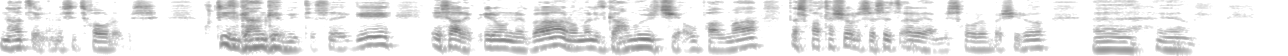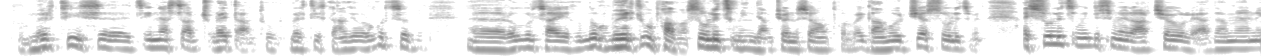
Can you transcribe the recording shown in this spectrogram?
ნაწილი მისი ცხოვრების ღვთის განგებით, ესე იგი, ეს არის პიროვნება, რომელიც გამოირჩია უფალმა და სხვათა შორის ესე წერია მის ცხოვრებაში, რომ ღმერთის წინასწარ ჭრეტან თუ ღმერთის განგება როგორც როგორც აი ნუ ღმერთ უფალმა სული წმინდამ ჩვენ ესე ვამთხოვ, აი გამოირჩია სული წმინდა. აი სული წმინდის მიერ არჩეული ადამიანი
